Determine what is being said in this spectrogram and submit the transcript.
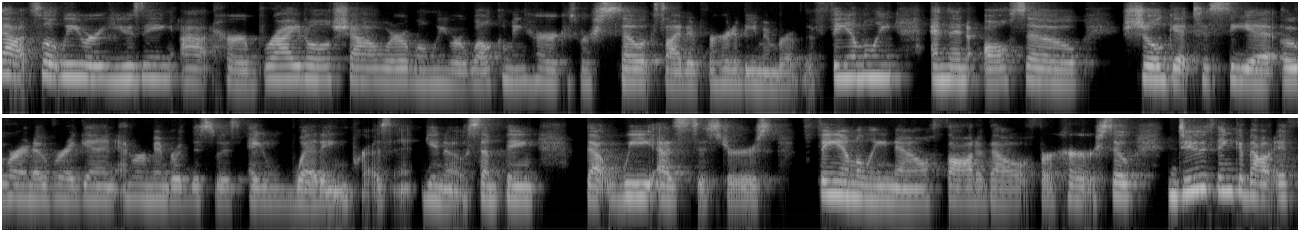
that's what we were using at her bridal shower when we were welcoming her because we're so excited for her to be a member of the family. And then also, she'll get to see it over and over again and remember this was a wedding present, you know, something that we as sisters family now thought about for her. So do think about if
